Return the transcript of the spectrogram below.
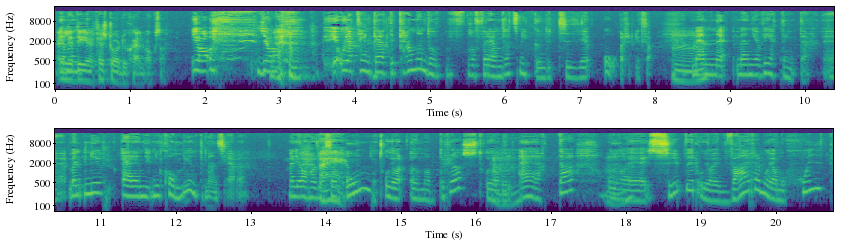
Eller men- det förstår du själv också. Ja, ja, och jag tänker att det kan ändå ha förändrats mycket under tio år. Liksom. Mm. Men, men jag vet inte. Eh, Men nu, är det, nu kommer ju inte mensjäveln. Men jag har liksom Nej. Mm. ont och jag har ömma bröst och jag vill äta och jag är sur och jag är varm och jag mår skit.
